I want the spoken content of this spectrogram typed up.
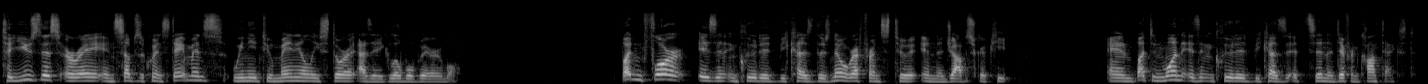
to use this array in subsequent statements, we need to manually store it as a global variable. Button floor isn't included because there's no reference to it in the JavaScript heap. And button 1 isn't included because it's in a different context.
